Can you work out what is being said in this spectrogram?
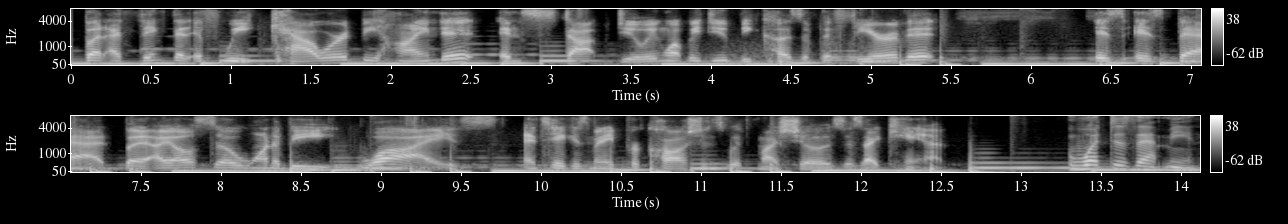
But I think that if we cowered behind it and stopped doing what we do because of the fear of it, is is bad. But I also want to be wise and take as many precautions with my shows as I can. What does that mean?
